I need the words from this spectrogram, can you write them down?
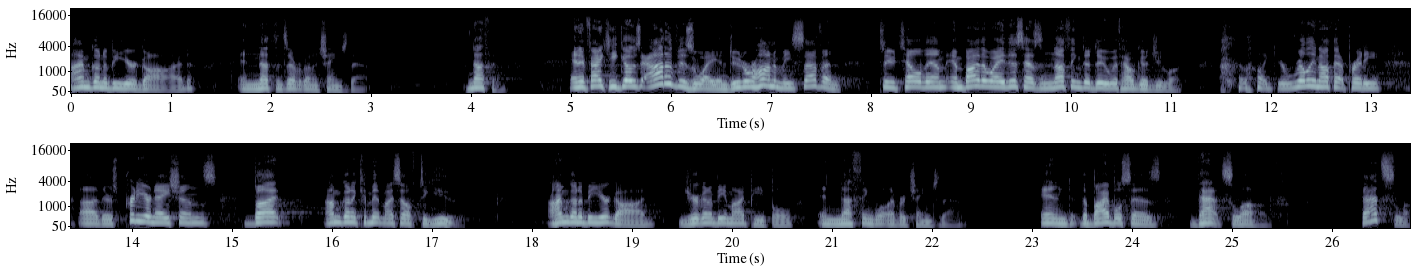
I'm going to be your God, and nothing's ever going to change that. Nothing. And in fact, he goes out of his way in Deuteronomy 7 to tell them, and by the way, this has nothing to do with how good you look. like, you're really not that pretty. Uh, there's prettier nations, but I'm going to commit myself to you. I'm going to be your God. You're going to be my people, and nothing will ever change that. And the Bible says that's love. That's love.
